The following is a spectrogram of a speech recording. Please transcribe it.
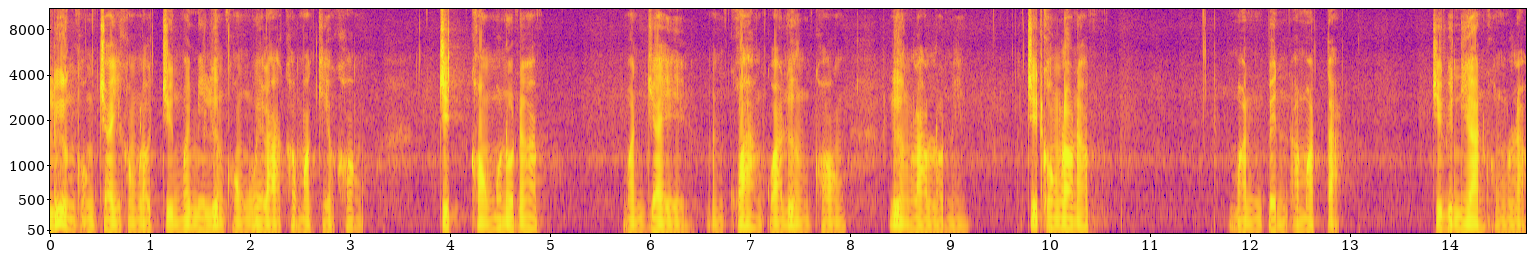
เรื่องของใจของเราจึงไม่มีเรื่องของเวลาเข้ามาเกี่ยวข้อง จิตของมนุษย์นะครับ มันใหญ่มันกว้างกว่าเรื่องของเรื่องราวเหล่านี้ จิตของเรานะครับ มันเป็นอมตะจิตวิญญาณของเรา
